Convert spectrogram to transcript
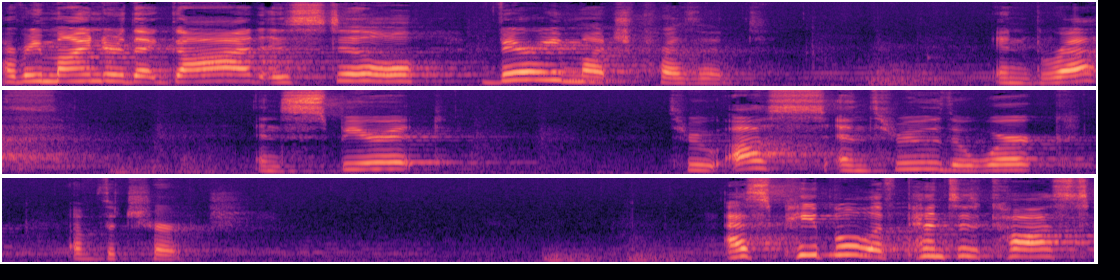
a reminder that God is still very much present in breath and spirit through us and through the work of the church. As people of Pentecost,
